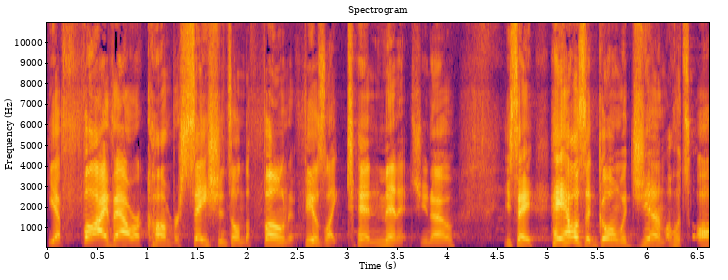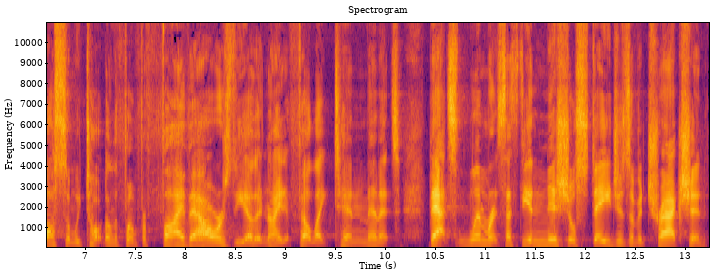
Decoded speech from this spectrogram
You have five hour conversations on the phone. It feels like 10 minutes, you know? You say, Hey, how's it going with Jim? Oh, it's awesome. We talked on the phone for five hours the other night. It felt like 10 minutes. That's limerence. That's the initial stages of attraction.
